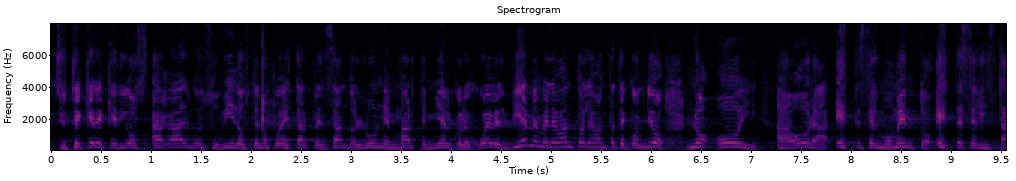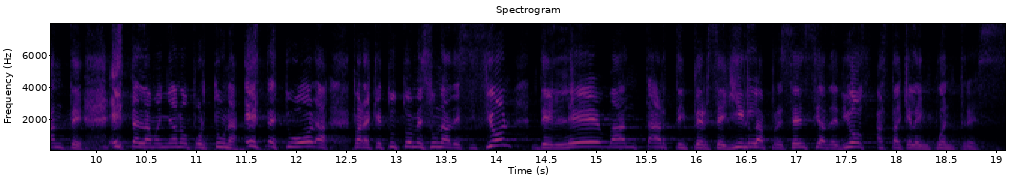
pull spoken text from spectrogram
Si usted quiere que Dios haga algo en su vida, usted no puede estar pensando el lunes, martes, miércoles, jueves, el viernes me levanto, levántate con Dios. No, hoy, ahora, este es el momento, este es el instante, esta es la mañana oportuna, esta es tu hora para que tú tomes una decisión de levantarte y perseguir la presencia de Dios hasta que la encuentres.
